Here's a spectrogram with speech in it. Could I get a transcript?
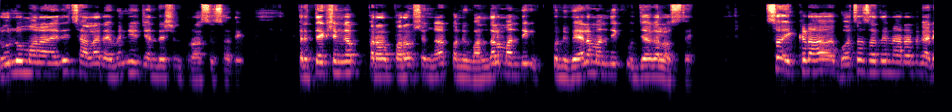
లూలు మాల్ అనేది చాలా రెవెన్యూ జనరేషన్ ప్రాసెస్ అది. ప్రత్యక్షంగా పరో- పరోక్షంగా కొన్ని వందల మంది కొన్ని వేల మందికి ఉద్యోగాలు వస్తాయి. సో ఇక్కడ బొత్స సత్యనారాయణ గారు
